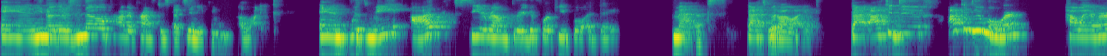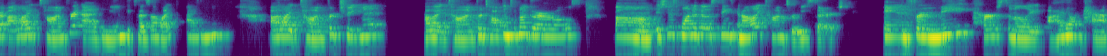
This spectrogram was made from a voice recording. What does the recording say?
And, you know, there's no private practice that's anything alike. And with me, I like to see around three to four people a day max. That's what I like. That I could do, I could do more. However, I like time for admin because I like admin. I like time for treatment. I like time for talking to my girls. Um, it's just one of those things. And I like time to research. And for me personally, I don't have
